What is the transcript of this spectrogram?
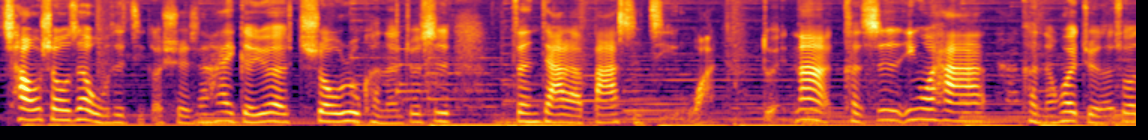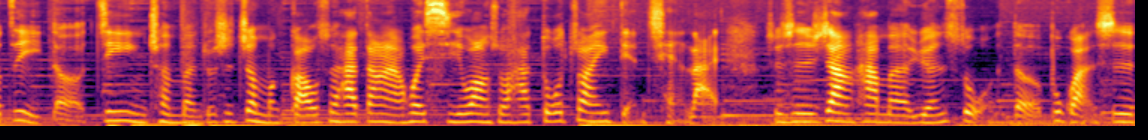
超收这五十几个学生，他一个月的收入可能就是增加了八十几万。对，那可是因为他可能会觉得说自己的经营成本就是这么高，所以他当然会希望说他多赚一点钱来，就是让他们园所的不管是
